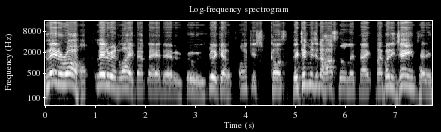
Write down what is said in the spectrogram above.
later on, later in life, after I had to have it it was really kind of punkish because they took me to the hospital that night. My buddy James had a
